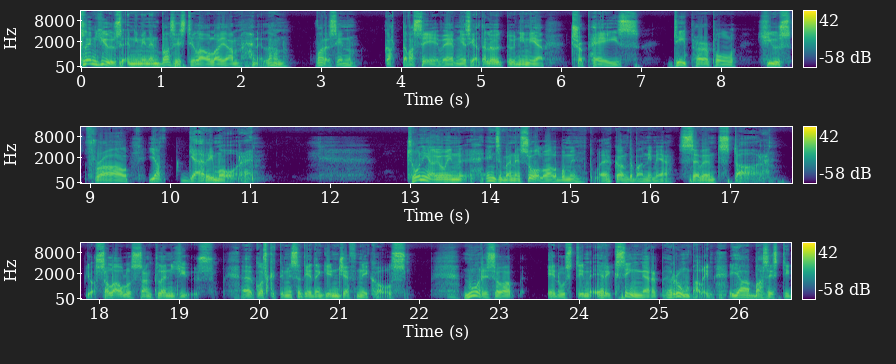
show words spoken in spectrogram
Glenn Hughes-niminen basistilaulaja, hänellä on varsin kattava CV ja sieltä löytyy nimiä Trapeze, Deep Purple, Hughes Thrall ja Gary Moore. Tony Iovin ensimmäinen soloalbumi tulee kantamaan nimeä Seventh Star, jossa laulussa on Glenn Hughes, koskettimissa tietenkin Jeff Nichols. Nuorisoa edusti Eric Singer, rumpali, ja basisti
